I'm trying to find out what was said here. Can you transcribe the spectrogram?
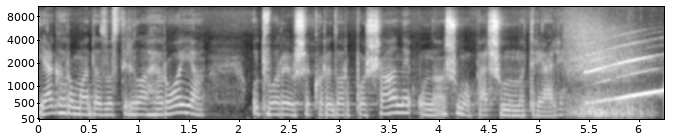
Як громада зустріла героя, утворивши коридор пошани у нашому першому матеріалі. –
